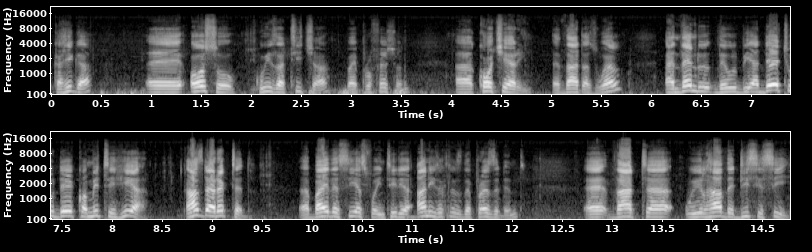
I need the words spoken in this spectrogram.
Kahiga, uh, also who is a teacher by profession, uh, co-chairing that as well. And then there will be a day-to-day committee here, as directed uh, by the CS for Interior and His Excellency the President, uh, that uh, we will have the DCC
